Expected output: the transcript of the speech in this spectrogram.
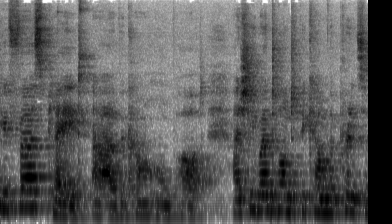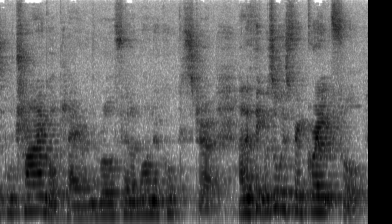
who first played uh, the car horn part actually went on to become the principal triangle player in the Royal Philharmonic Orchestra, and I think was always very grateful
